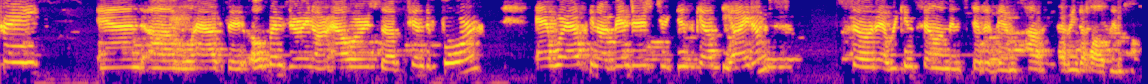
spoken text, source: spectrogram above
tray, and um, we'll have the open during our hours of 10 to 4. And we're asking our vendors to discount the items so that we can sell them instead of them uh, having to haul them home.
